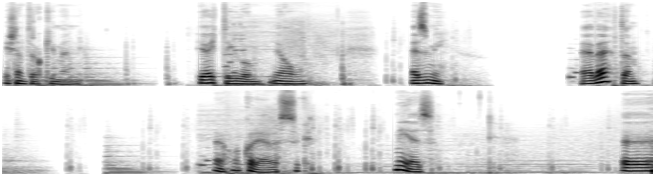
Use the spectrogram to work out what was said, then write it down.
És nem tudok kimenni. Ja, itt igom. Jó. Ez mi? Elvettem? Jó, akkor elvesszük. Mi ez? Ö,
